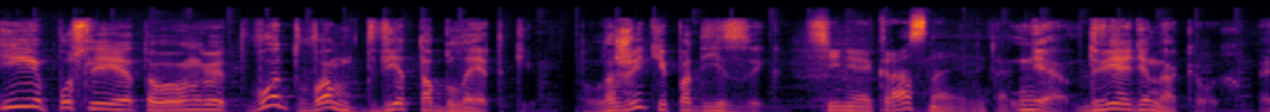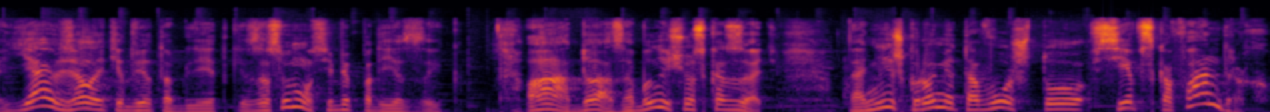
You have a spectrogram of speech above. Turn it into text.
И после этого он говорит, вот вам две таблетки, положите под язык. Синяя и красная или как? Не, две одинаковых. Я взял эти две таблетки, засунул себе под язык. А, да, забыл еще сказать. Они ж, кроме того, что все в скафандрах,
